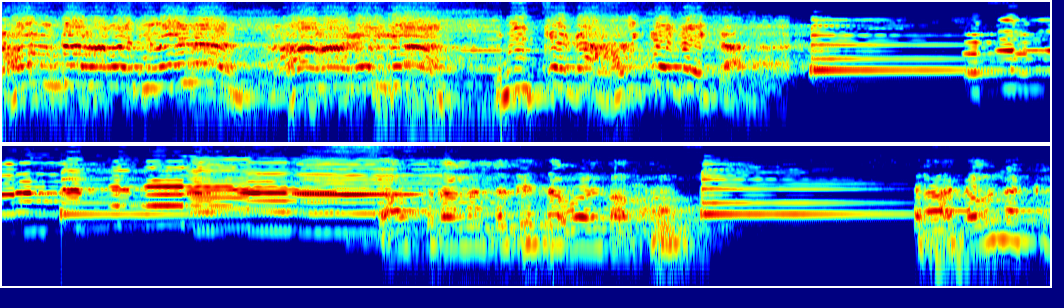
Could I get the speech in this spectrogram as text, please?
हा दिलाय ना? हा का मी इतका का हलकट आहे का? सासरा म्हणतो की जवळ बापू? रागवू नका.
